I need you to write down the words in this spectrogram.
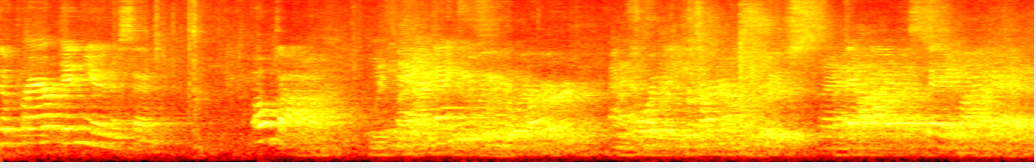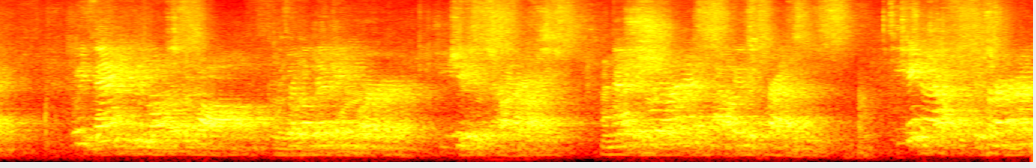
the prayer in unison. Oh God, we thank you for your word and for the eternal truths that guide us day by day. We thank you most of all for the living word, Jesus Christ, and the assurance of his presence. Teach us to turn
